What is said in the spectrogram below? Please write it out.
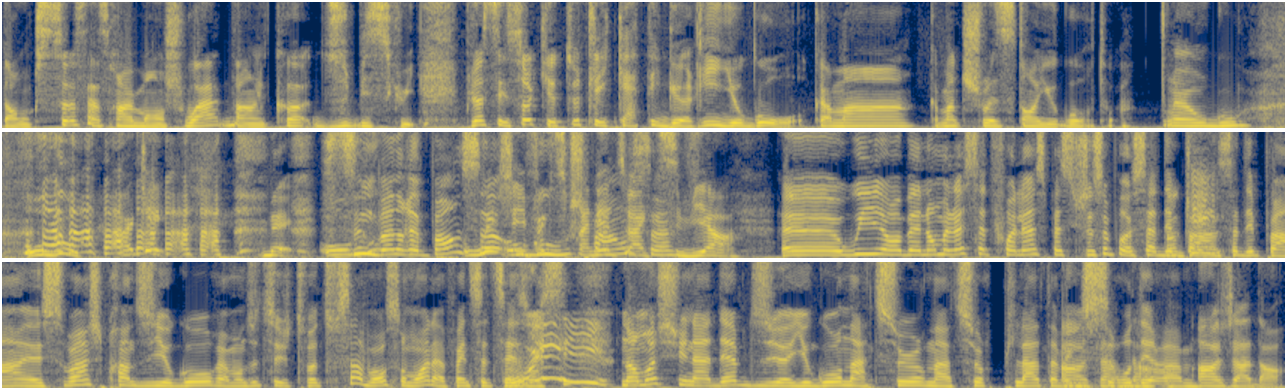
Donc ça, ça sera un bon choix dans le cas du biscuit. Puis là, c'est sûr qu'il y a toutes les catégories yogourt. Comment, comment tu choisis ton yogourt, toi? Euh, au goût. Au goût. OK. Mais c'est une bonne réponse. Oui, j'ai vu que tu prenais du Activia. Euh, oui, oh, ben non, mais là cette fois-là, c'est parce que je sais pas, ça dépend, ça dépend. Euh, souvent, je prends du yogourt. Euh, mon Dieu, tu, vas tout savoir sur moi à la fin de cette saison. Oui. Non, moi, je suis une adepte du euh, yogourt nature, nature plate avec ah, du sirop d'érable. Ah, j'adore.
